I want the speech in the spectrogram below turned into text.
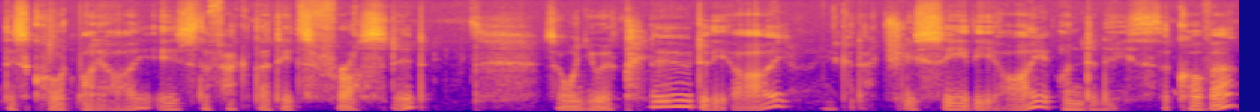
this caught my eye is the fact that it's frosted. So when you occlude the eye, you can actually see the eye underneath the cover,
